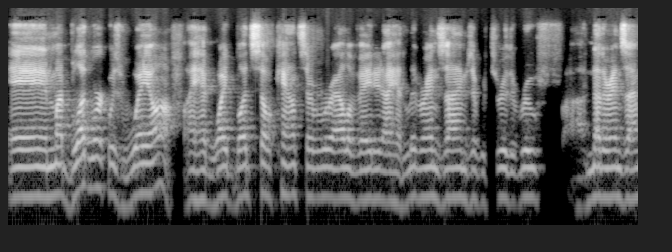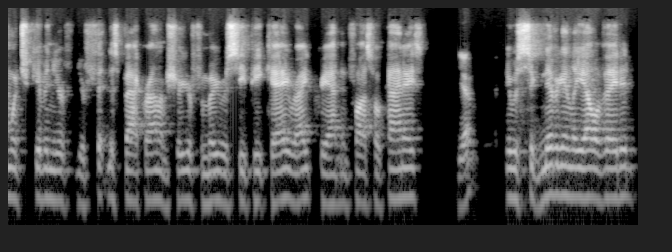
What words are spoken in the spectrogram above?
and my blood work was way off. I had white blood cell counts that were elevated. I had liver enzymes that were through the roof. Uh, another enzyme, which, given your your fitness background, I'm sure you're familiar with CPK, right? Creatine phosphokinase. Yep. It was significantly elevated.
